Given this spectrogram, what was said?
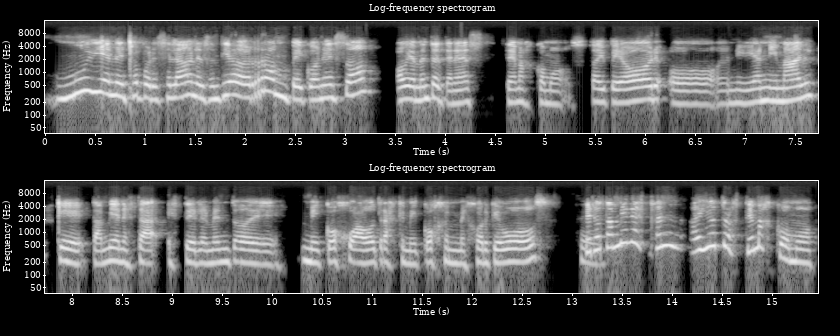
muy bien hecho por ese lado, en el sentido de rompe con eso. Obviamente tenés temas como Soy peor o Ni bien ni mal, que también está este elemento de me cojo a otras que me cogen mejor que vos, pero también están, hay otros temas como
